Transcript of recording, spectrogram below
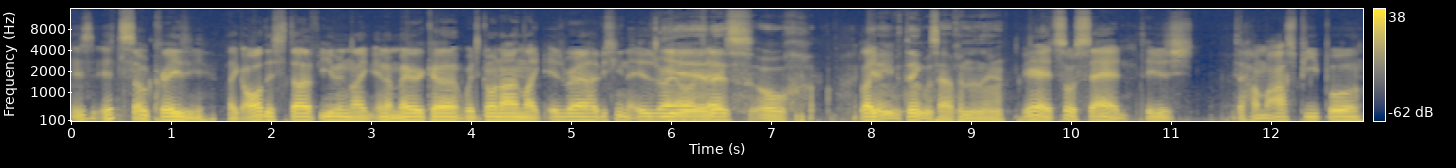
it's it's so crazy. Like all this stuff, even like in America, what's going on? Like Israel. Have you seen the Israel? yeah, attack? that's oh, like can't even think what's happening there. yeah, it's so sad. They just the Hamas people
